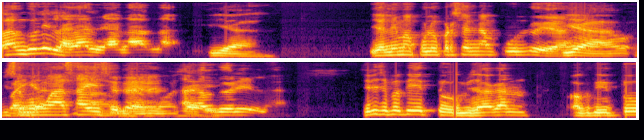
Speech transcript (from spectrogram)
Alhamdulillah kan ya anak-anak. Iya. Ya 50 persen 60 ya? Iya bisa nggak- menguasai ah, sudah ya. menguasai. alhamdulillah. Jadi seperti itu. Misalkan waktu itu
